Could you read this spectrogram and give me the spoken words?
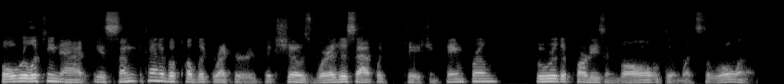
what we're looking at is some kind of a public record that shows where this application came from, who are the parties involved, and what's the role in it.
